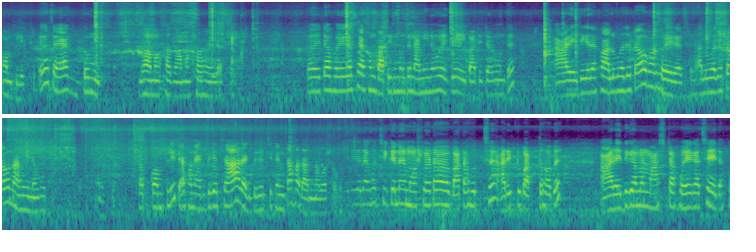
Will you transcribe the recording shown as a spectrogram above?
কমপ্লিট ঠিক আছে? একদম গামাখা গামাখা হয়ে গেছে। তো এটা হয়ে গেছে, এখন বাটির মধ্যে নামিয়ে নেব, এই যে এই বাটিটার মধ্যে। আর এইদিকে দেখো আলু ভাজাটাও আমার হয়ে গেছে। আলু ভাজাটাও নামিয়ে নেব। সব কমপ্লিট এখন একদিকে চা আর একদিকে চিকেনটা রান্না বসাবো। এদিকে দেখো চিকেনের মশলাটা বাটা হচ্ছে আর একটু বাটতে হবে। আর এদিকে আমার মাছটা হয়ে গেছে এই দেখো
